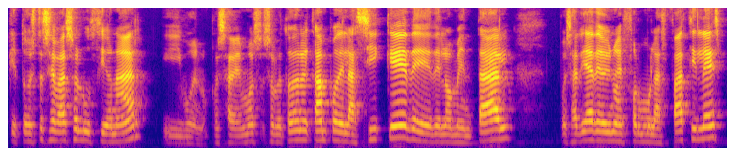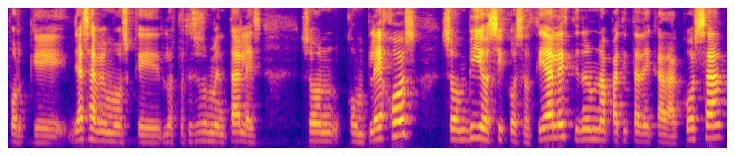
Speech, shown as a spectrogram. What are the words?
que todo esto se va a solucionar y bueno, pues sabemos, sobre todo en el campo de la psique, de, de lo mental, pues a día de hoy no hay fórmulas fáciles porque ya sabemos que los procesos mentales son complejos, son biopsicosociales, tienen una patita de cada cosa,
